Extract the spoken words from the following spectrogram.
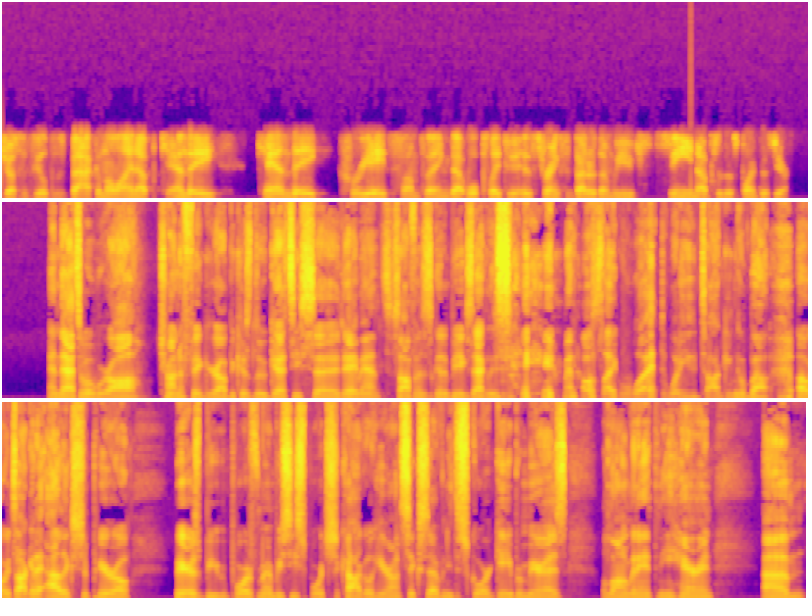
Justin Fields is back in the lineup? Can they can they create something that will play to his strengths better than we've seen up to this point this year? And that's what we're all trying to figure out because Luke Getsy said, "Hey, man, this offense is going to be exactly the same." and I was like, "What? What are you talking about?" Uh, we're talking to Alex Shapiro, Bears beat reporter from NBC Sports Chicago here on 670 The Score. Gabe Ramirez along with Anthony Herron. Um,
